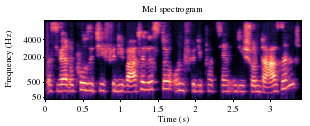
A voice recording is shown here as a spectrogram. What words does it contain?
Das wäre positiv für die Warteliste und für die Patienten, die schon da sind.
